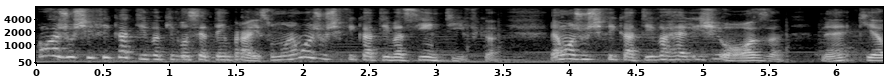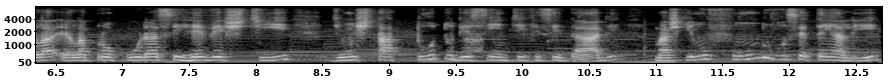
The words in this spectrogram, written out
qual a justificativa que você tem para isso? Não é uma justificativa científica, é uma justificativa religiosa, né? que ela, ela procura se revestir de um estatuto de cientificidade, mas que no fundo você tem ali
